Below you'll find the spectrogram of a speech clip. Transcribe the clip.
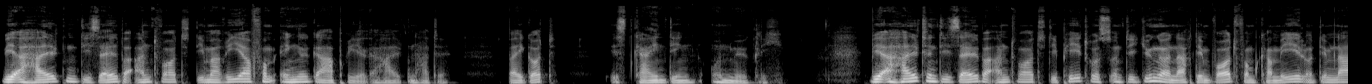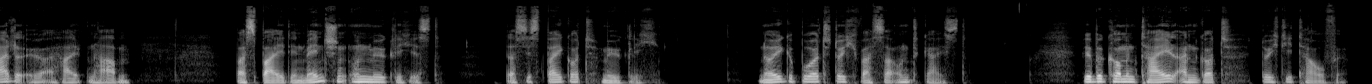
Wir erhalten dieselbe Antwort, die Maria vom Engel Gabriel erhalten hatte. Bei Gott ist kein Ding unmöglich. Wir erhalten dieselbe Antwort, die Petrus und die Jünger nach dem Wort vom Kamel und dem Nadelöhr erhalten haben. Was bei den Menschen unmöglich ist, das ist bei Gott möglich. Neugeburt durch Wasser und Geist. Wir bekommen Teil an Gott durch die Taufe.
